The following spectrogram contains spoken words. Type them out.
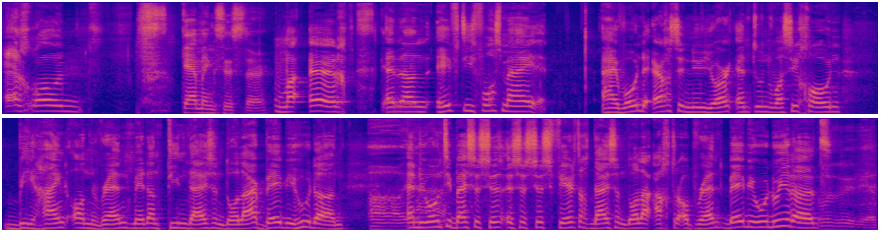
echt gewoon... Scamming sister. Maar echt. En dan heeft hij volgens mij... Hij woonde ergens in New York en toen was hij gewoon behind on rent, meer dan 10.000 dollar. Baby, hoe dan? Oh, En nu woont hij bij zijn zus en zijn zus 40.000 dollar achter op rent. Baby, hoe doe je dat? Hoe doe je dit?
